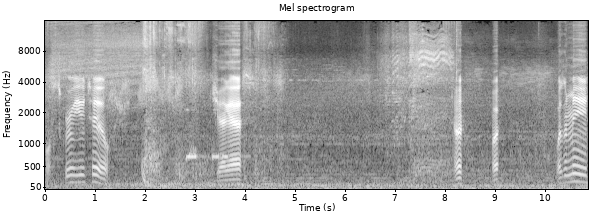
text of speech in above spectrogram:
Well, screw you too. Jackass. Huh? What? Wasn't me.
